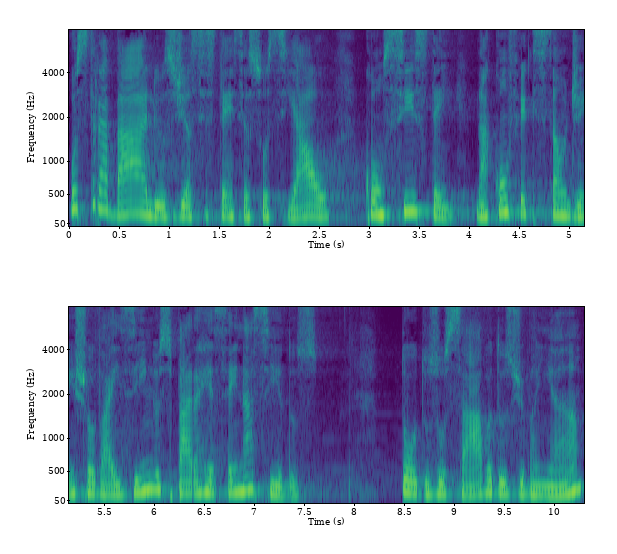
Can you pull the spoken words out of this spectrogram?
Os trabalhos de assistência social consistem na confecção de enxovaizinhos para recém-nascidos. Todos os sábados de manhã,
